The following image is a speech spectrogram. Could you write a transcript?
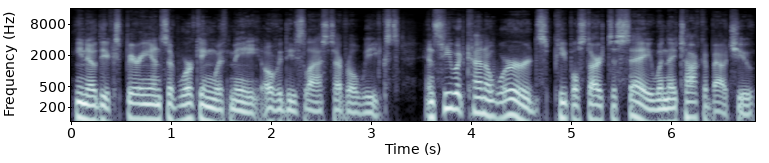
you know, the experience of working with me over these last several weeks? And see what kind of words people start to say when they talk about you.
